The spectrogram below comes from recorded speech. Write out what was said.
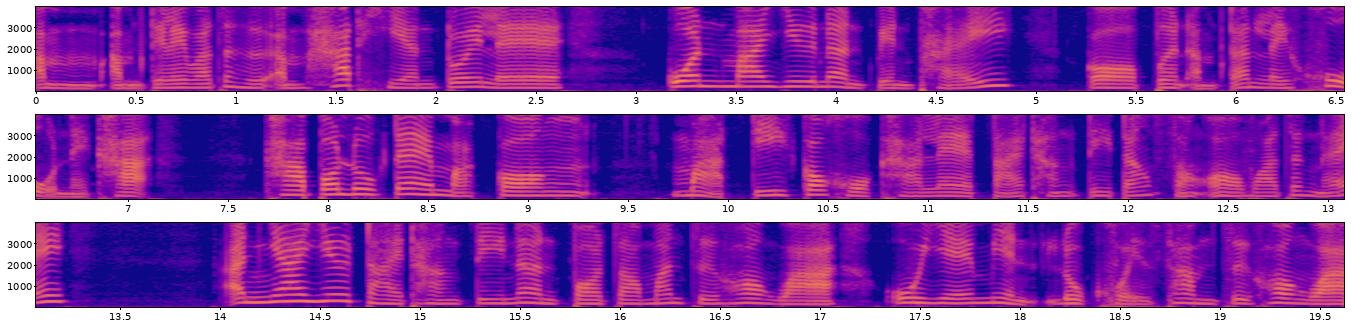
อ่ำอ่ำเตเลยว่าจะหืออ่ำฮัดเฮียนด้วยแล กวนมายืนนั่นเป็นไผก็เปิ้นอำตันไรคู่นะคะคาปอลูกได้มากองหมาดตีก็โคคาแลตายทางตีตั้งสองอว่าจังไหน อันย่ายื้อตายทางตีนั่นปอเจ้ามันจื้อห้องว่าโอเยมินลูกข่อยซ้ำจื้อห้องว่า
